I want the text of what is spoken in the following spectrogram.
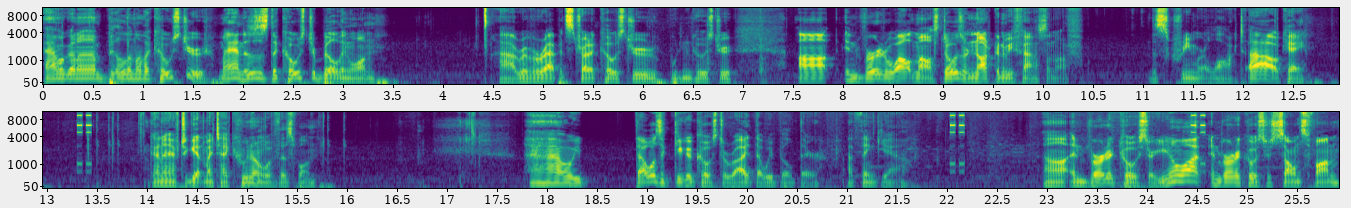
And we're gonna build another coaster. Man, this is the coaster building one. Uh, River Rapids Strata coaster, wooden coaster. Uh, inverted wild mouse. Those are not gonna be fast enough. The screamer locked. Ah, okay. Gonna have to get my tycoon on with this one. Uh, we that was a giga coaster, right? That we built there. I think, yeah. Uh, inverted coaster. You know what? Inverted coaster sounds fun.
